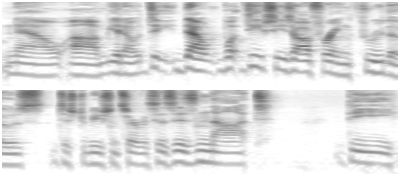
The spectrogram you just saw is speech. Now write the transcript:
Now, um, you know, D- now what DC is offering through those distribution services is not the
